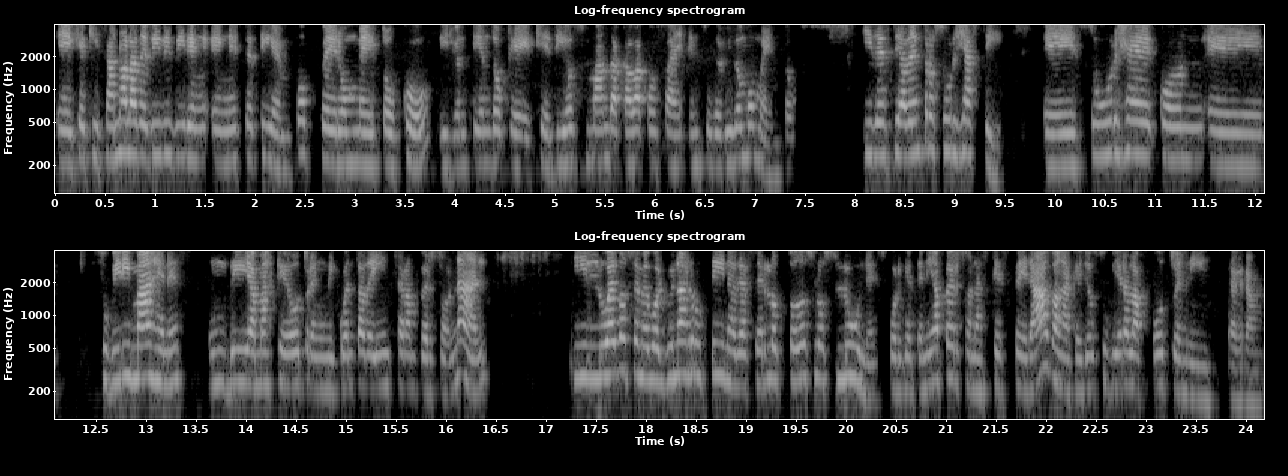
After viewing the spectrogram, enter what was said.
eh, que quizás no la debí vivir en, este tiempo, pero me tocó y yo entiendo que, Dios manda cada cosa en, su debido momento. Y desde adentro surge así, eh, surge con eh, subir imágenes un día más que otro en mi cuenta de Instagram personal. Y luego se me volvió una rutina de hacerlo todos los lunes porque tenía personas que esperaban a que yo subiera la foto en Instagram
